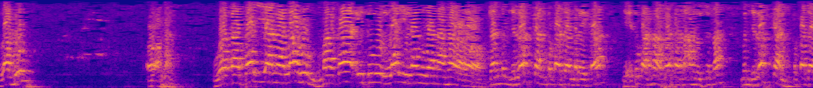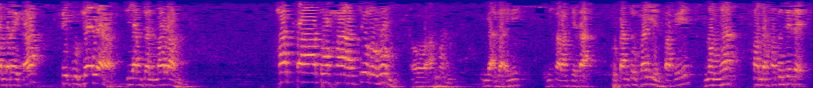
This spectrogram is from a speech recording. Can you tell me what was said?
lahum Oh apa? Wa tabayyana lahum maka itu lailan wa nahara dan menjelaskan kepada mereka yaitu karena apa? Karena ahlu sunnah menjelaskan kepada mereka tipu daya siang dan malam. Hatta tuhasiruhum. Oh aman. Enggak enggak ini ini salah cetak. Bukan tubayin tapi nonnya tambah satu titik.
